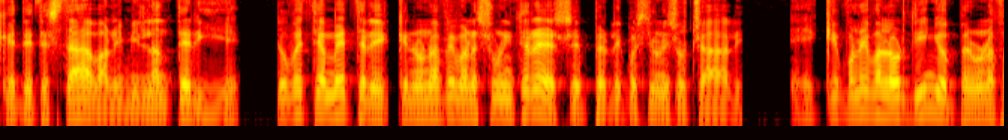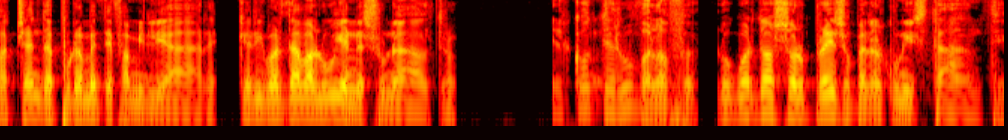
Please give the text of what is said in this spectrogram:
che detestava le millanterie, dovette ammettere che non aveva nessun interesse per le questioni sociali e che voleva l'ordigno per una faccenda puramente familiare, che riguardava lui e nessun altro. Il conte Ruvalov lo guardò sorpreso per alcuni istanti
